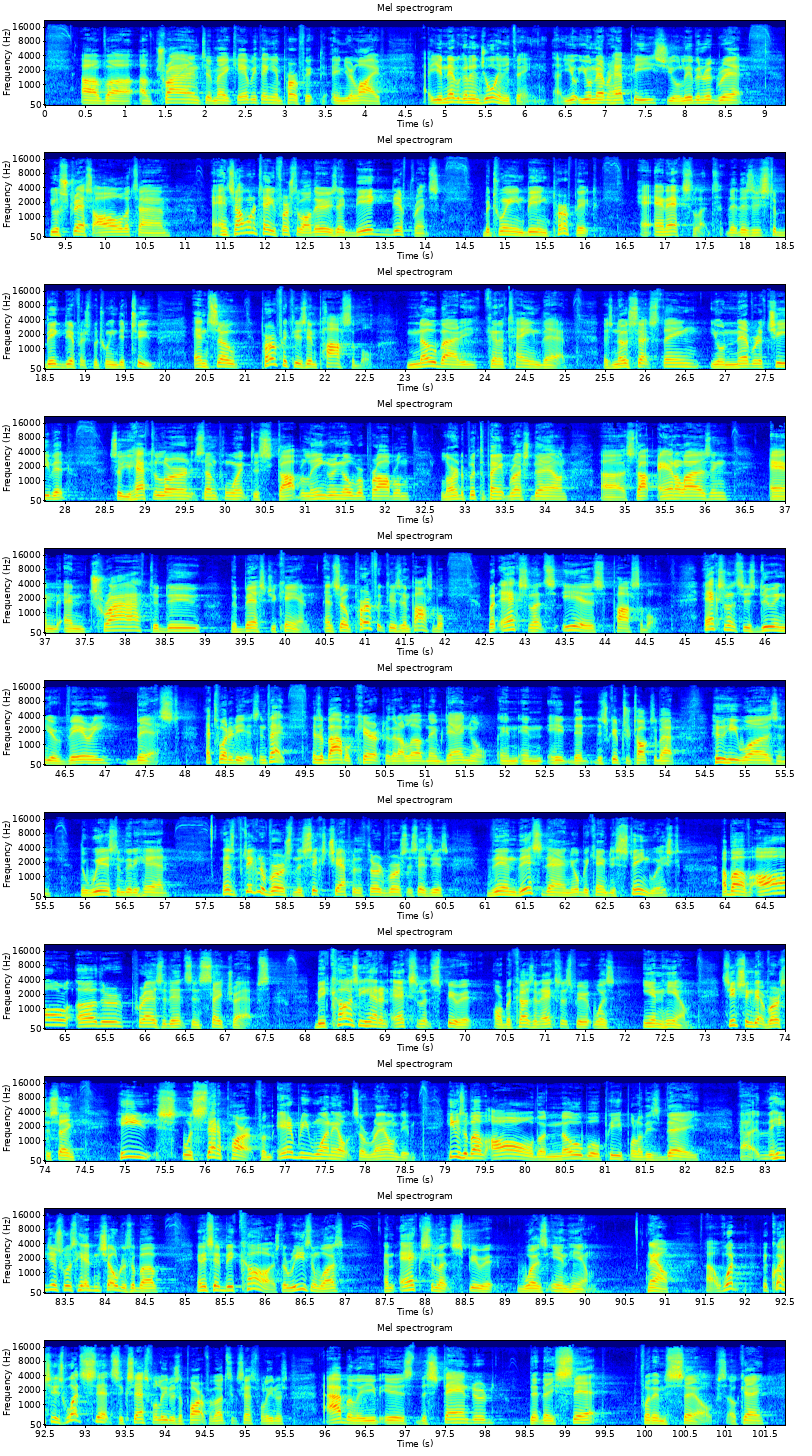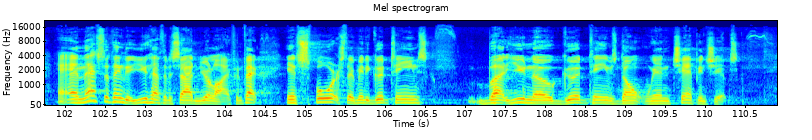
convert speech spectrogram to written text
of, uh, of trying to make everything imperfect in your life, you're never going to enjoy anything. You, you'll never have peace. You'll live in regret. You'll stress all the time. And so I want to tell you, first of all, there is a big difference between being perfect and excellent. There's just a big difference between the two. And so perfect is impossible. Nobody can attain that. There's no such thing. You'll never achieve it. So you have to learn at some point to stop lingering over a problem, learn to put the paintbrush down, uh, stop analyzing, and, and try to do the best you can. And so perfect is impossible, but excellence is possible. Excellence is doing your very best. That's what it is. In fact, there's a Bible character that I love named Daniel, and, and he, that the scripture talks about who he was and the wisdom that he had. There's a particular verse in the sixth chapter, the third verse, that says this Then this Daniel became distinguished above all other presidents and satraps because he had an excellent spirit, or because an excellent spirit was in him. It's interesting that verse is saying he was set apart from everyone else around him. He was above all the noble people of his day. Uh, he just was head and shoulders above. And he said, because the reason was an excellent spirit was in him. Now, uh, what the question is, what sets successful leaders apart from unsuccessful leaders? I believe is the standard that they set for themselves. Okay, and that's the thing that you have to decide in your life. In fact, in sports, there are many good teams, but you know, good teams don't win championships.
